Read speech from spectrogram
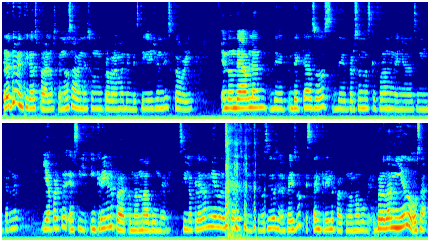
Red de Mentiras, para los que no saben, es un programa de Investigation Discovery en donde hablan de, de casos de personas que fueron engañadas en Internet. Y aparte, así, increíble para tu mamá boomer. Si lo que le da miedo es que hables con desconocidos en Facebook, está increíble para tu mamá boomer. Pero da miedo, o sea,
